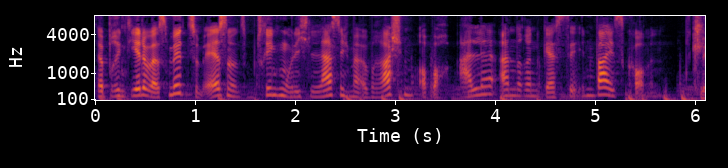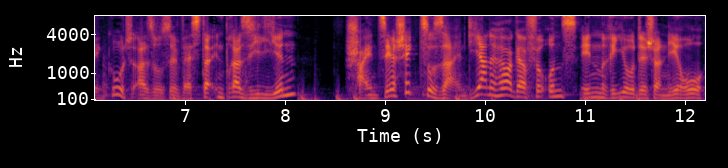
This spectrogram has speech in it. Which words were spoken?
Da bringt jeder was mit zum Essen und zum Trinken und ich lasse mich mal überraschen, ob auch alle anderen Gäste in Weiß kommen. Klingt gut. Also Silvester in Brasilien scheint sehr schick zu sein. Diane Hörger für uns in Rio de Janeiro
